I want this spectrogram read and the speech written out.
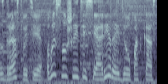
Здравствуйте! Вы слушаете Сиари Радио Подкаст.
